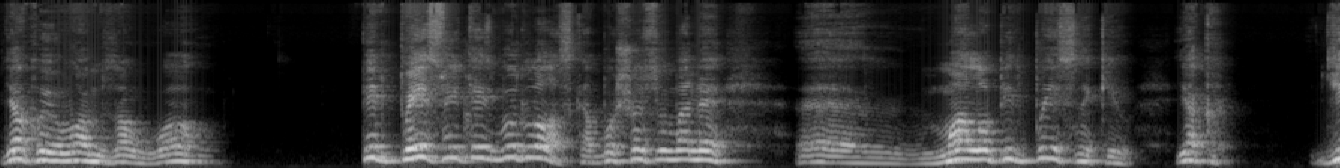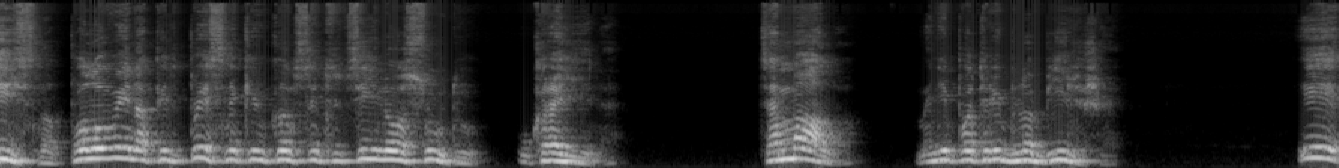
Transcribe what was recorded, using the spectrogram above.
Дякую вам за увагу. Підписуйтесь, будь ласка, бо щось у мене е, мало підписників. Як дійсно половина підписників Конституційного суду України. Це мало. Мені потрібно більше. І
